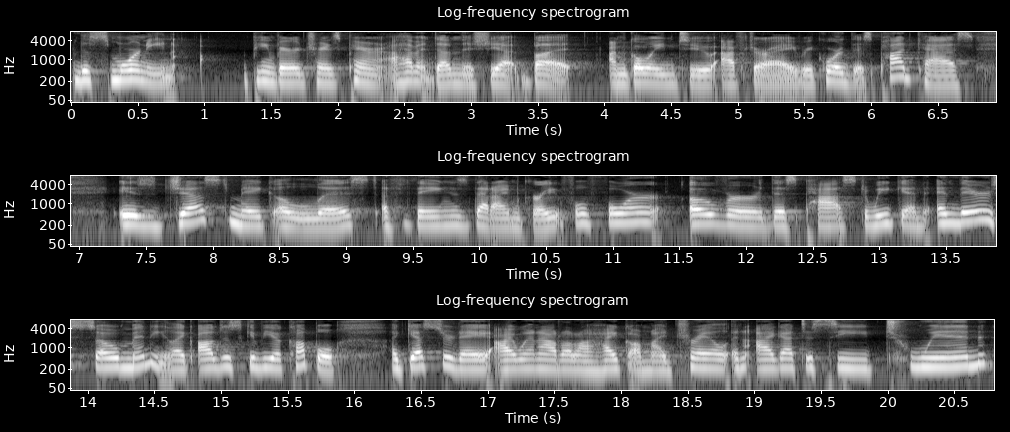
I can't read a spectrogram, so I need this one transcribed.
this morning being very transparent i haven't done this yet but i'm going to after i record this podcast is just make a list of things that I'm grateful for over this past weekend. And there's so many. Like, I'll just give you a couple. Like, yesterday, I went out on a hike on my trail and I got to see twin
